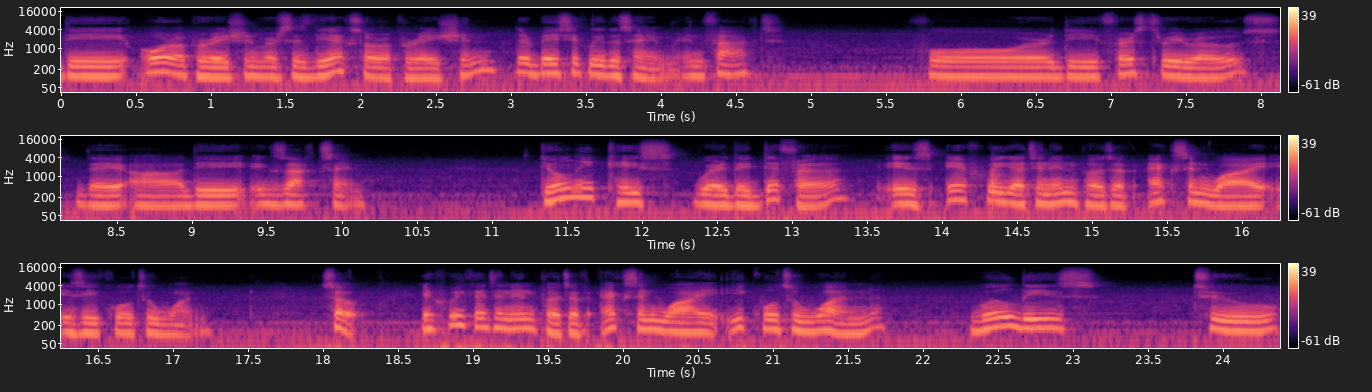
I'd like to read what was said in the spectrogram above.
the OR operation versus the XOR operation, they're basically the same. In fact, for the first three rows, they are the exact same. The only case where they differ is if we get an input of x and y is equal to 1. So, if we get an input of x and y equal to 1, will these two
